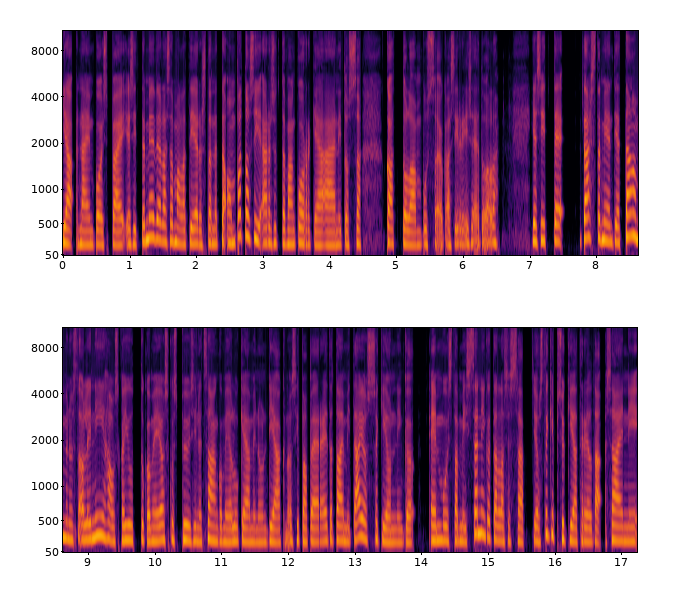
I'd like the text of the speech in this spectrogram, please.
ja näin poispäin. Ja sitten minä vielä samalla tiedostan, että onpa tosi ärsyttävän korkea ääni tuossa kattolampussa, joka sirisee tuolla. Ja sitten tästä mietin, että tämä on minusta oli niin hauska juttu, kun minä joskus pyysin, että saanko minä lukea minun diagnoosipapereita tai mitä jossakin on, niin kuin, en muista missä niin tällaisessa jostakin psykiatrilta sain, niin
